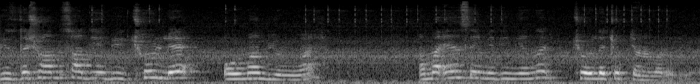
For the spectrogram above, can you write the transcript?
Bizde şu anda sadece bir çölle orman biyomu var. Ama en sevmediğim yanı çölde çok canavar oluyor.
